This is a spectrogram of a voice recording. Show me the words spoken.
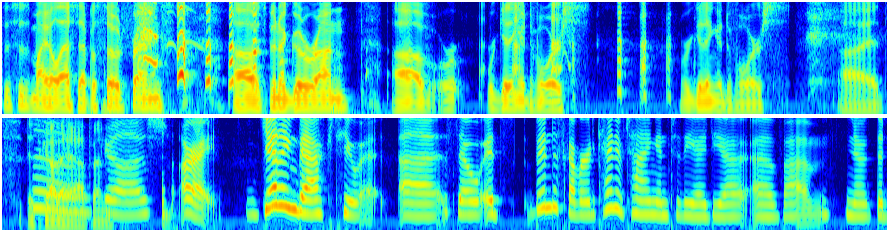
this is my last episode, friends. uh, it's been a good run. Uh, we're we're getting a divorce. We're getting a divorce. Uh, it's it's got to Oh, happen. Gosh. All right. Getting back to it. Uh, so it's been discovered, kind of tying into the idea of um, you know, the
